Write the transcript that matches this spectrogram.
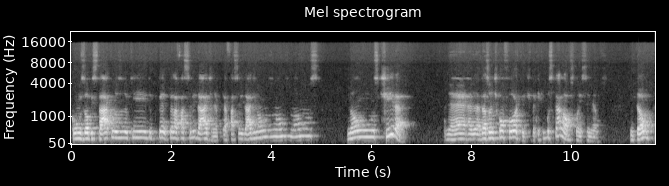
com os obstáculos do que, do que pela facilidade, né? Porque a facilidade não, não, não, nos, não nos tira né, da zona de conforto. A gente vai ter que buscar novos conhecimentos. Então,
